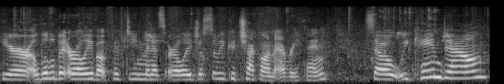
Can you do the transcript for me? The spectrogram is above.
here a little bit early, about 15 minutes early, just so we could check on everything. So we came down,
